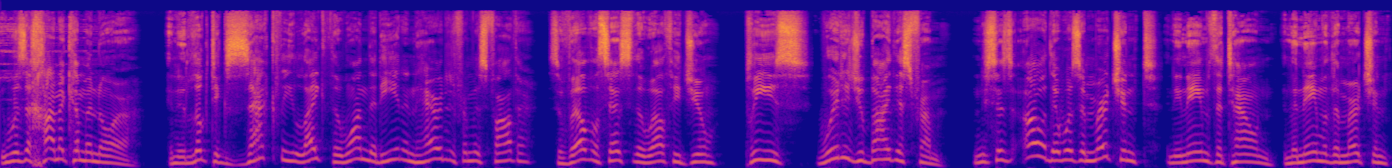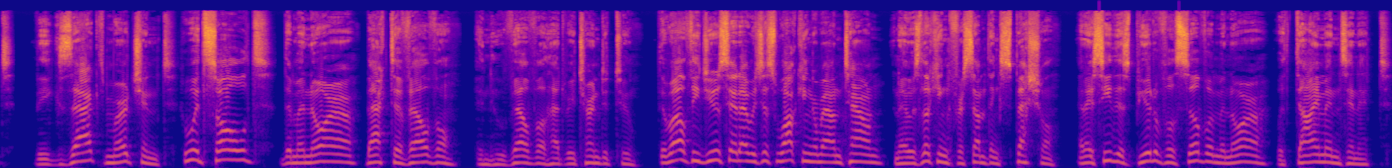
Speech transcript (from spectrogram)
It was a Hanukkah menorah and it looked exactly like the one that he had inherited from his father. So Velvel says to the wealthy Jew, Please, where did you buy this from? And he says, Oh, there was a merchant. And he names the town and the name of the merchant, the exact merchant who had sold the menorah back to Velvel and who Velvel had returned it to. The wealthy Jew said, I was just walking around town and I was looking for something special. And I see this beautiful silver menorah with diamonds in it.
